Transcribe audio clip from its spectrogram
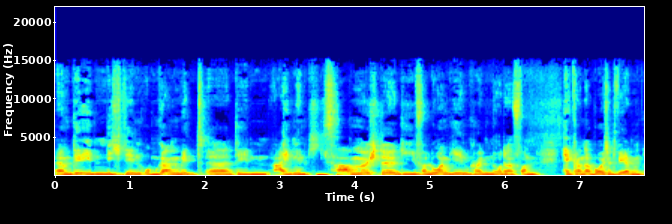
der eben nicht den Umgang mit äh, den eigenen Keys haben möchte, die verloren gehen können oder von Hackern erbeutet werden.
